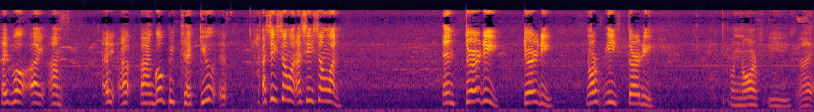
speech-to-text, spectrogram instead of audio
Hey, Bo, I um, I I I'm gonna protect you. I see someone. I see someone. And 30, 30, northeast 30, or northeast. I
